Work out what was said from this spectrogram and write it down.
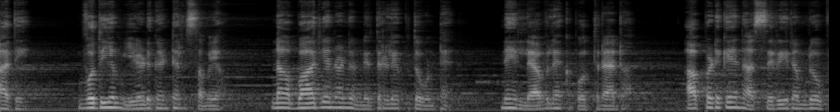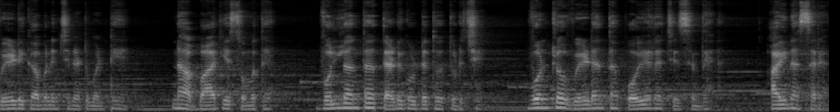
అది ఉదయం ఏడు గంటల సమయం. నా భార్య నన్ను నిద్రలేపుతూ ఉంటే నేను లేవలేకపోతున్నాను. అప్పటికే నా శరీరంలో వేడి గమనించినటువంటి నా భార్య సుమతి ఒళ్ళంతా తడిగుడ్డతో తుడిచి ఒంట్లో వేడంతా పోయేలా చేసింది. అయినా సరే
